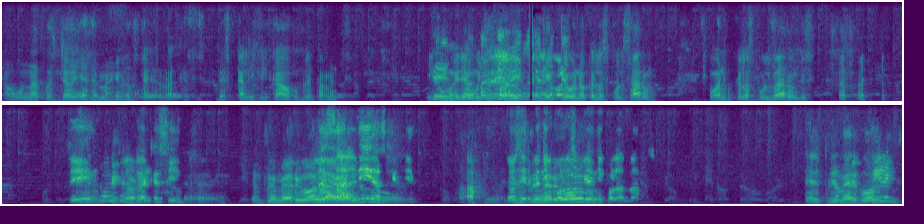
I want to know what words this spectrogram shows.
a una cuestión, ya se imagina usted, ¿verdad? Que es descalificado completamente. Y Sí, como diría muchos por ahí, pero- qué, qué bueno que lo expulsaron. Qué bueno que lo expulsaron, dice. Sí, la verdad que sí. Eh, El primer gol... Las la- salidas que tiene. Ah, No sirve ni primer con los pies ni con las manos. El primer gol miren.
